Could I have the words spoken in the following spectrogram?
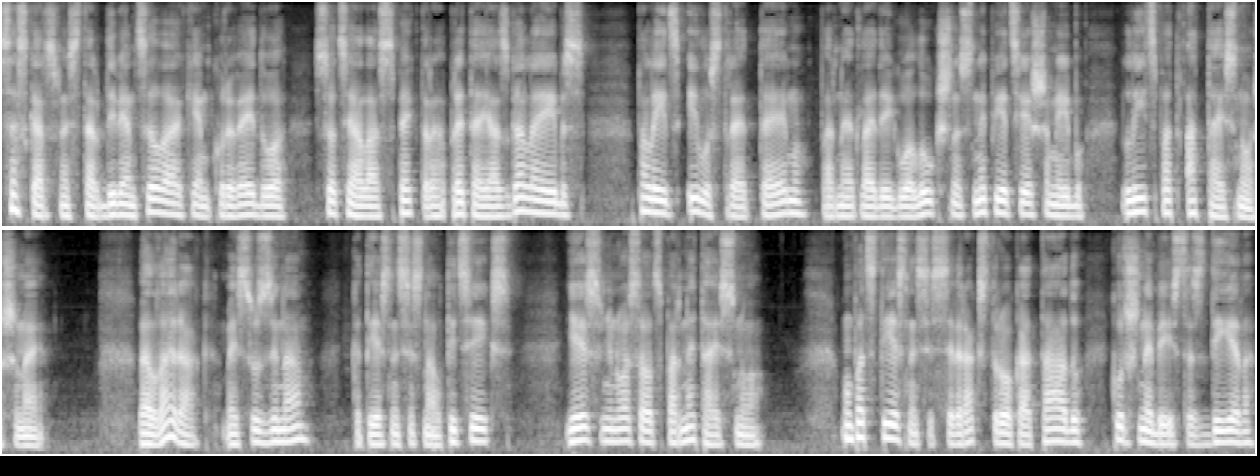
saskarsmes starp diviem cilvēkiem, kuri veido sociālā spektra pretējās galējības, palīdz ilustrēt tēmu par neatlaidīgo lūkšanas nepieciešamību līdz pat attaisnošanai. Vēl vairāk mēs uzzinām, ka tiesnesis nav ticīgs, Jēzus viņu nosauc par netaisno, un pats tiesnesis sevi raksturo kā tādu, kurš nebīstas dieva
